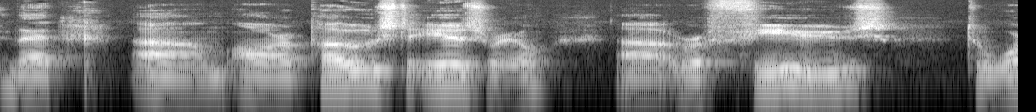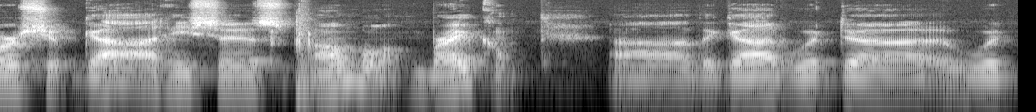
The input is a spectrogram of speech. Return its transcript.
that um, are opposed to Israel, uh, refuse to worship God, he says, humble them, break them. Uh, that God would uh, would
